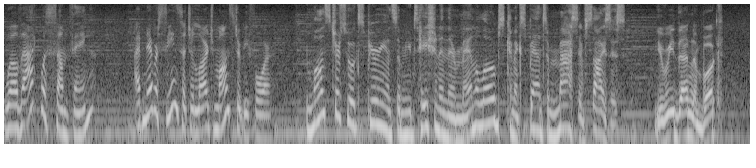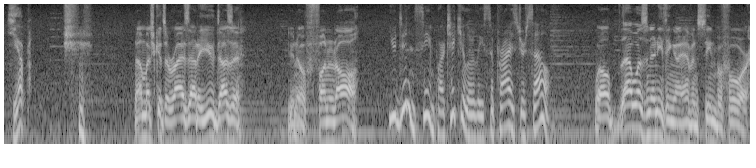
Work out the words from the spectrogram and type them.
Well, that was something. I've never seen such a large monster before. Monsters who experience a mutation in their mana lobes can expand to massive sizes. You read that in a book? Yep. Not much gets a rise out of you, does it? You're no fun at all. You didn't seem particularly surprised yourself. Well, that wasn't anything I haven't seen before.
